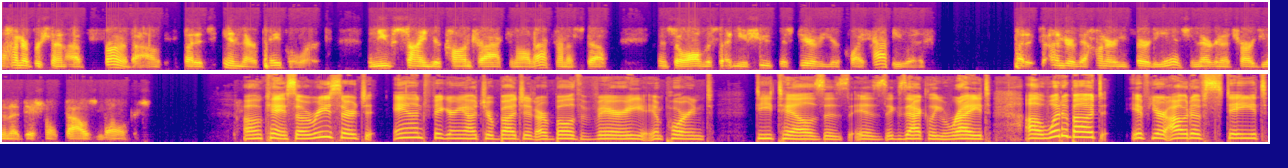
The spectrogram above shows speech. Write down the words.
100% upfront about, but it's in their paperwork. And you've signed your contract and all that kind of stuff. And so all of a sudden you shoot this deer that you're quite happy with, but it's under the 130 inch and they're going to charge you an additional thousand dollars. Okay, so research and figuring out your budget are both very important details. is is exactly right. Uh, what about if you're out of state?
